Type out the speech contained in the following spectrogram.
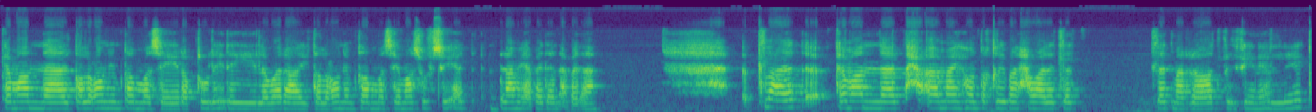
كمان طلعوني مطمشة يربطوا لي إيدي لورا يطلعوني مطمشة ما أشوف شيء قدامي أبدا أبدا. طلعت كمان تحقق معي هون تقريبا حوالي ثلاث ثلاث مرات فيني أقول لك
